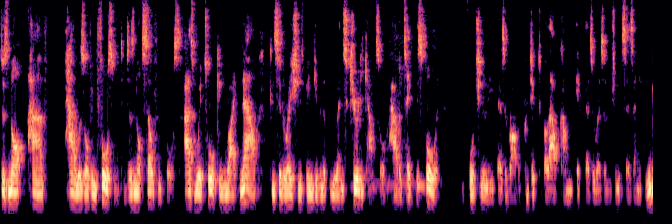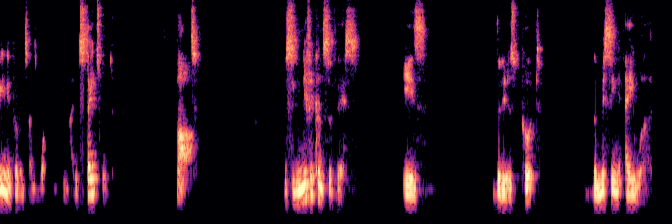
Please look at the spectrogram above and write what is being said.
does not have powers of enforcement. It does not self enforce. As we're talking right now, consideration is being given at the UN Security Council how to take this forward. Unfortunately, there's a rather predictable outcome if there's a resolution that says anything meaningful in terms of what the United States will do. But the significance of this is that it has put the missing A word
